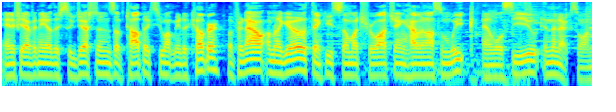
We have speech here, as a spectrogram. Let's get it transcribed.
And if you have any other suggestions of topics you want me to cover. But for now, I'm going to go. Thank you so much for watching. Have an awesome week, and we'll see you in the next one.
